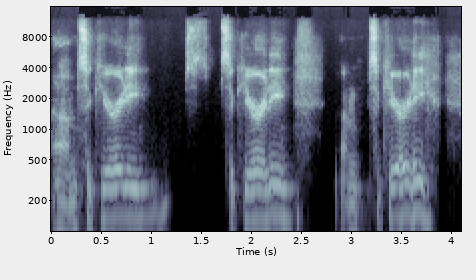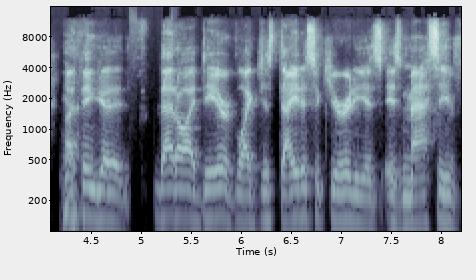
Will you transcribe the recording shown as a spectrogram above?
Um, security, security, um, security. Yeah. I think uh, that idea of like just data security is is massive,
